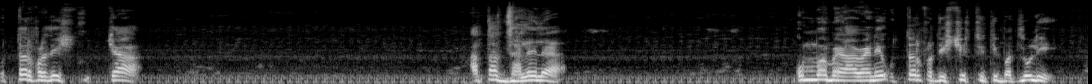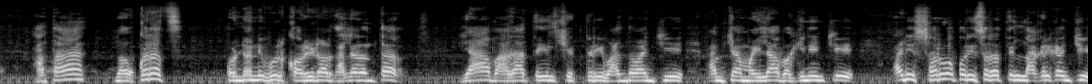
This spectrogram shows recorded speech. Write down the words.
उत्तर प्रदेशच्या आताच झालेल्या कुंभमेळाव्याने उत्तर प्रदेशची स्थिती बदलवली आता लवकरच कोंढणीपूर कॉरिडॉर झाल्यानंतर या भागातील शेतकरी बांधवांची आमच्या महिला भगिनींची आणि सर्व परिसरातील नागरिकांची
